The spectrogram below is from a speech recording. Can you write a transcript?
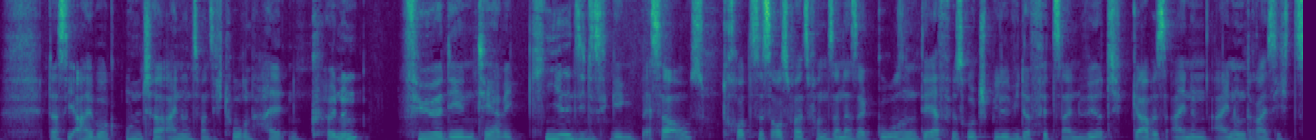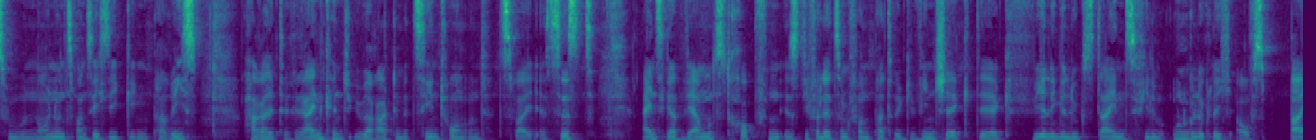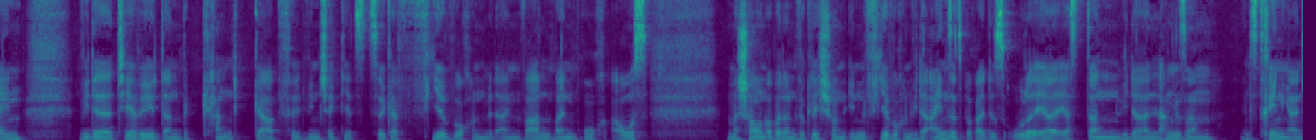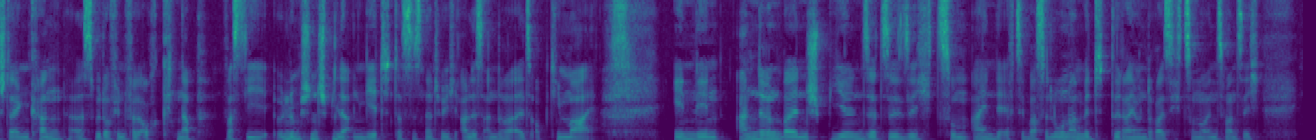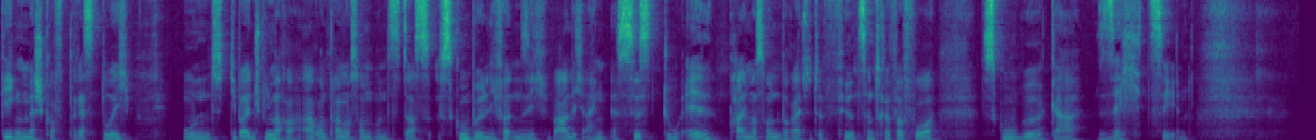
dass sie Aalborg unter 21 Toren halten können. Für den THW Kiel sieht es hingegen besser aus. Trotz des Ausfalls von Sander Sargosen, der fürs Rückspiel wieder fit sein wird, gab es einen 31 zu 29 Sieg gegen Paris. Harald Reinkind überragte mit 10 Toren und 2 Assists. Einziger Wermutstropfen ist die Verletzung von Patrick Winczek. Der quirlige Luke Steins fiel unglücklich aufs Bein. Wie der THW dann bekannt gab, fällt Winczek jetzt circa vier Wochen mit einem Wadenbeinbruch aus. Mal schauen, ob er dann wirklich schon in vier Wochen wieder einsatzbereit ist oder er erst dann wieder langsam ins Training einsteigen kann. Es wird auf jeden Fall auch knapp, was die Olympischen Spiele angeht. Das ist natürlich alles andere als optimal. In den anderen beiden Spielen setzte sich zum einen der FC Barcelona mit 33 zu 29 gegen Meschkow Brest durch und die beiden Spielmacher, Aaron Palmerson und Stas Skube, lieferten sich wahrlich ein Assist-Duell. Palmerson bereitete 14 Treffer vor, Skube gar 16.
